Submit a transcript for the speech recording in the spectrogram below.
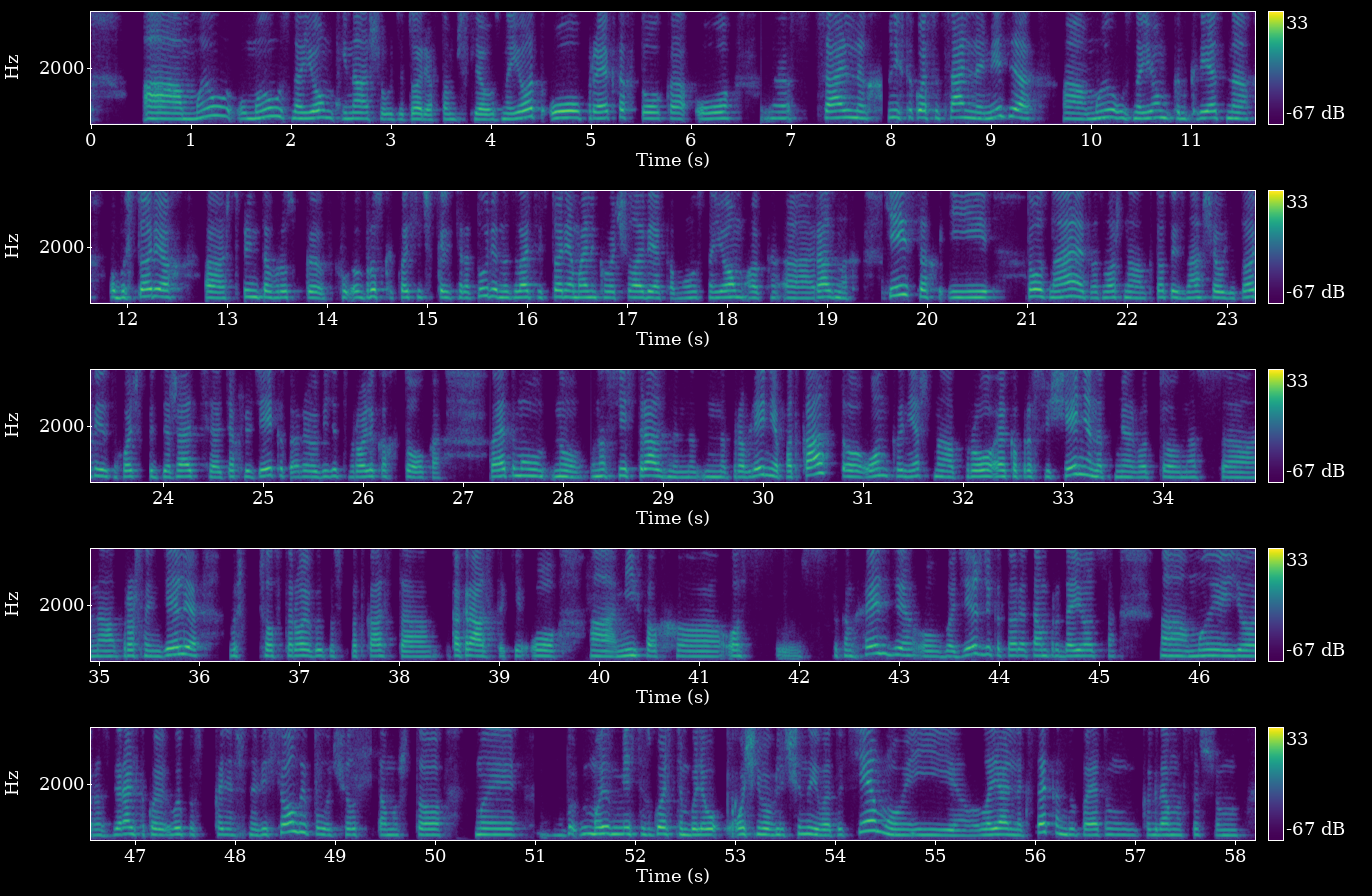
а мы, мы узнаем, и наша аудитория в том числе узнает о проектах тока, о э, социальных, у них такое социальное медиа, а, мы узнаем конкретно об историях, а, что принято в русской, в русской классической литературе называть история маленького человека. Мы узнаем о разных кейсах и кто знает, возможно, кто-то из нашей аудитории захочет поддержать э, тех людей, которые увидят в роликах тока. Поэтому ну, у нас есть разные направления. Подкаст, э, он, конечно, про экопросвещение. Например, вот у нас э, на прошлой неделе вышел второй выпуск подкаста как раз-таки о, о мифах о секонд-хенде, об одежде, которая там продается. Мы ее разбирали. Такой выпуск, конечно, веселый получился, потому что мы, мы вместе с гостем были очень вовлечены в эту тему и лояльны к секонду, поэтому, когда мы слышим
